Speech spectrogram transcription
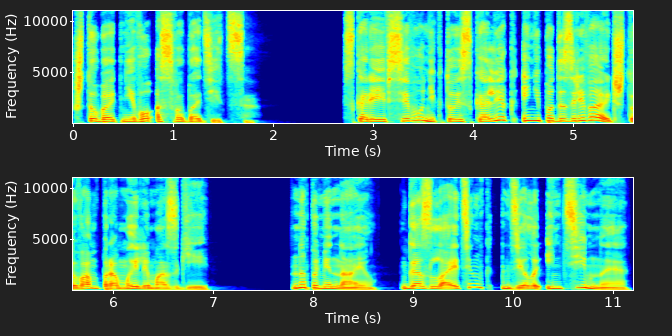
чтобы от него освободиться. Скорее всего, никто из коллег и не подозревает, что вам промыли мозги. Напоминаю, газлайтинг — дело интимное,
